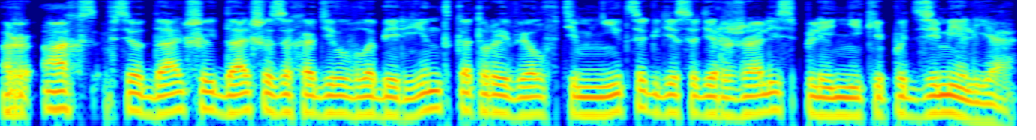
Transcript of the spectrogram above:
Рахс все дальше и дальше заходил в лабиринт, который вел в темнице, где содержались пленники подземелья.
